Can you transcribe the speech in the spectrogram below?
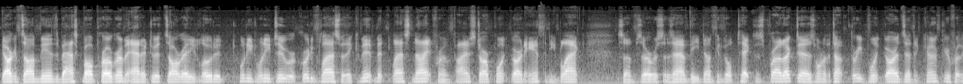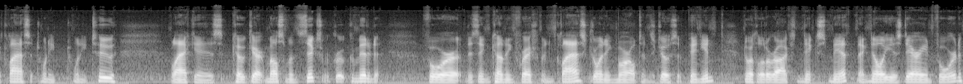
The Arkansas men's basketball program added to its already loaded 2022 recruiting class with a commitment last night from five-star point guard Anthony Black. Some services have the Duncanville, Texas product as one of the top three point guards in the country for the class of 2022. Black is Coach Eric Musselman's sixth recruit committed for this incoming freshman class, joining Morrilton's Joseph Pinion, North Little Rock's Nick Smith, Magnolia's Derrian Ford,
